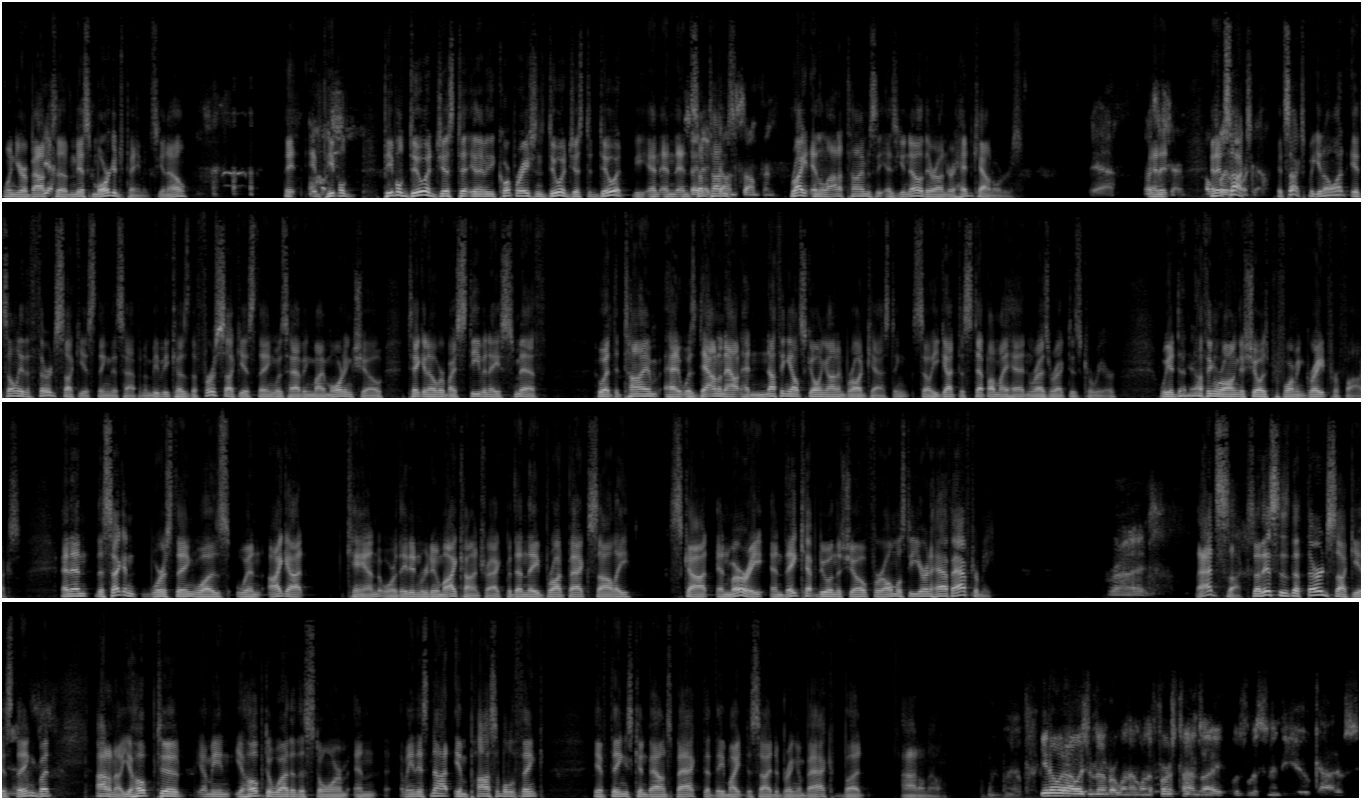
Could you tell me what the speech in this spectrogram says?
when you're about Yeah. to miss mortgage payments, you know? They, Oh, people people do it just to, I mean, the corporations do it just to do it. And, and, and Say they've done sometimes, something. right. And a lot of times, as you know, they're under headcount orders. Yeah, that's And a it- shame. and it sucks. It sucks, but you know what? It's only the third suckiest thing that's happened to me because the first suckiest thing was having my morning show taken over by Stephen A. Smith, who at the time had was down and out, had nothing else going on in broadcasting, so he got to step on my head and resurrect his career. We had done nothing wrong. The show is performing great for Fox. And then the second worst thing was when I got canned or they didn't renew my contract, but then they brought back Solly, Scott, and Murray, and they kept doing the show for almost a year and a half after me. Right. That sucks. So this is the third suckiest thing, but I don't know. You hope to I mean, you hope to weather the storm and I mean, it's not impossible to think if things can bounce back that they might decide to bring him back, but I don't know. You know what I always remember when I one of the first times I was listening to you, God, it was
